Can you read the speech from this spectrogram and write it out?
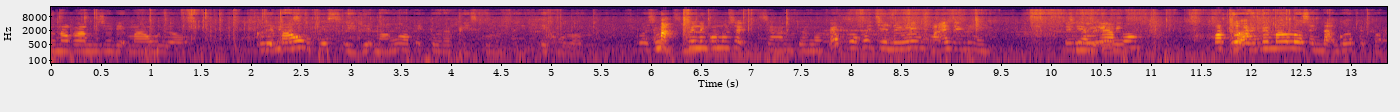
tuduhno klambi sing Dek mau yo. Dek mau, guys. Eh, Dek mau apik ora guys kulon. Eh, kulon. Mak, kene kono sik, jangan kono. apa kok jenenge? Mak sini. Jenenge apa? Kodokane mau lo sing tak apik ora?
